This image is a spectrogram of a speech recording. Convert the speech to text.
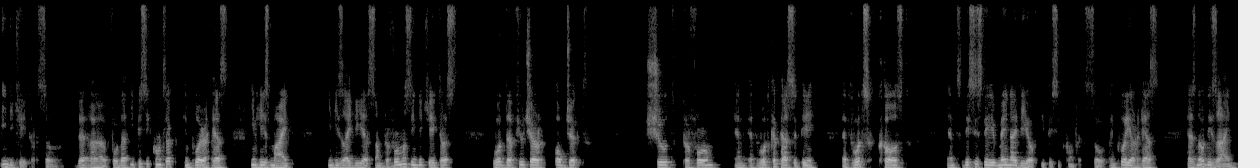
indicators. So the, uh, for the EPC contract, employer has in his mind in his idea some performance indicators, what the future object should perform and at what capacity, at what cost. And this is the main idea of EPC contracts. So employer has, has no design,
